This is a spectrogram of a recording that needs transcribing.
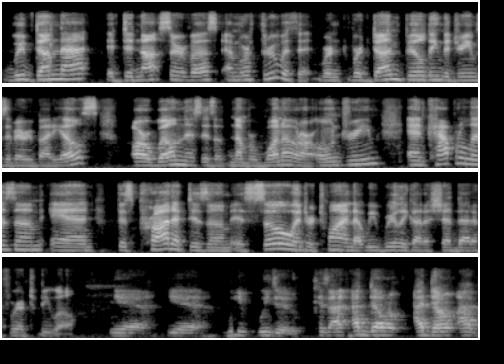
we've done that. It did not serve us and we're through with it. We're, we're done building the dreams of everybody else. Our wellness is a number one on our own dream. And capitalism and this productism is so intertwined that we really got to shed that if we're to be well. Yeah, yeah, we we do. Because I I don't I don't I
